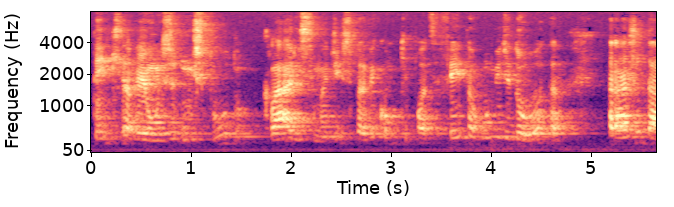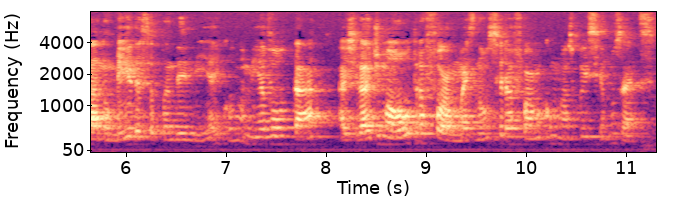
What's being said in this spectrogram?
Tem que haver um, um estudo claro em cima disso para ver como que pode ser feita alguma medida ou outra para ajudar no meio dessa pandemia a economia voltar a girar de uma outra forma, mas não ser a forma como nós conhecíamos antes.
